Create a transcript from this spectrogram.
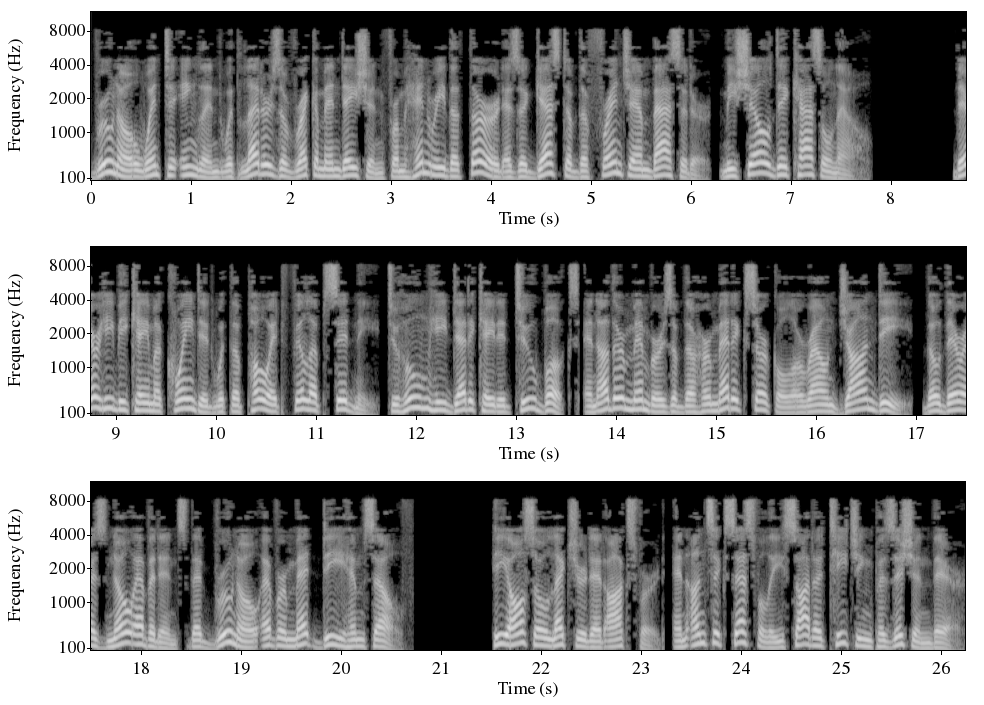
Bruno went to England with letters of recommendation from Henry III as a guest of the French ambassador, Michel de Castelnau. There he became acquainted with the poet Philip Sidney, to whom he dedicated two books and other members of the Hermetic circle around John Dee, though there is no evidence that Bruno ever met Dee himself. He also lectured at Oxford, and unsuccessfully sought a teaching position there.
